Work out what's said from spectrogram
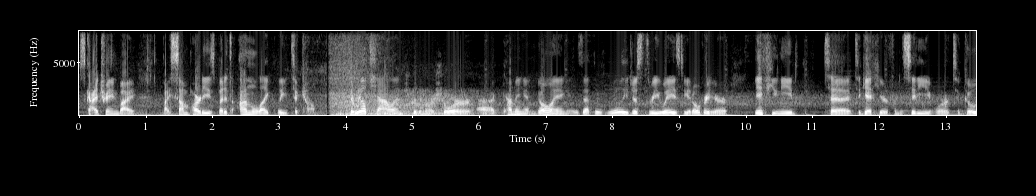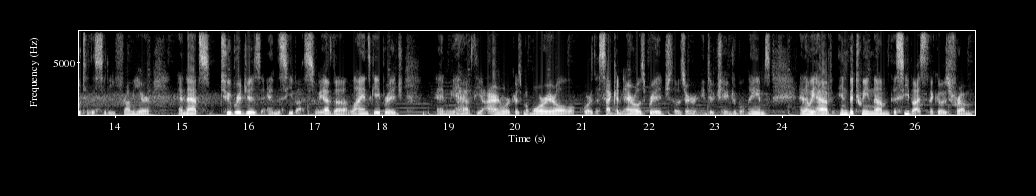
SkyTrain by by some parties, but it's unlikely to come. The real challenge for the North Shore uh, coming and going is that there's really just three ways to get over here if you need to, to get here from the city or to go to the city from here. And that's two bridges and the sea bus. So we have the Lionsgate Bridge and we have the Ironworkers Memorial or the Second Narrows Bridge. Those are interchangeable names. And then we have in between them the sea bus that goes from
